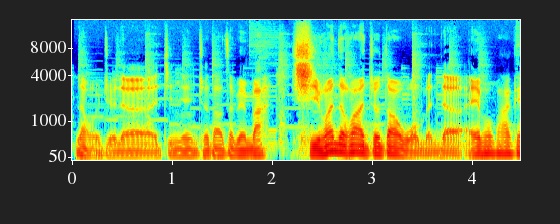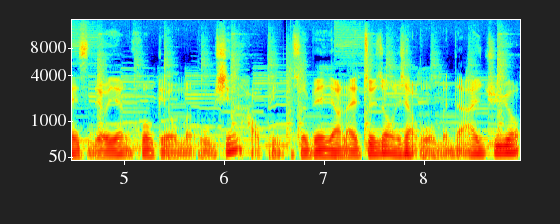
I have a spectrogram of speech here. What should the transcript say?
那我觉得今天就到这边吧。喜欢的话就到我们的 Apple Podcast 留言或给我们五星好评，顺便要来追踪一下我们的 IG 哦。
